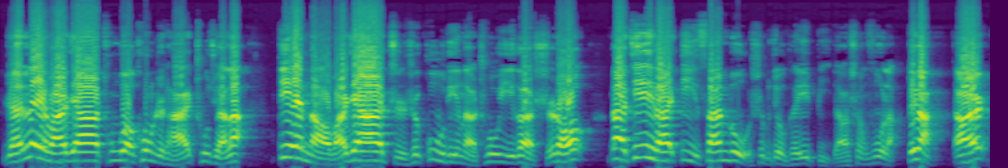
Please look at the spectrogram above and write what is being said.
人类玩家通过控制台出拳了。电脑玩家只是固定的出一个石头，那接下来第三步是不是就可以比较胜负了，对吧？而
